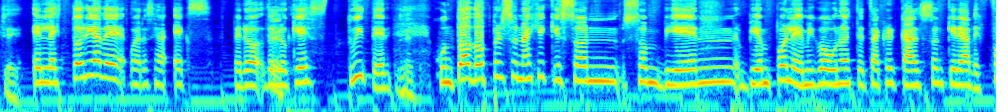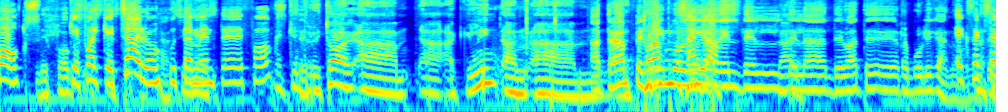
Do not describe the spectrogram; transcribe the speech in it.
Sí. en la historia de, bueno, o sea, ex, pero de lo que es Twitter, Bien. junto a dos personajes que son, son bien, bien polémicos. Uno este Tucker Carlson, que era de Fox, De Fox, que fue el que así echaron es. justamente de Fox. El que Sí. entrevistó a, a, a- a Clinton, a, A Trump el mismo día Trump. del, del Claro. de la debate republicano. Exactamente. La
